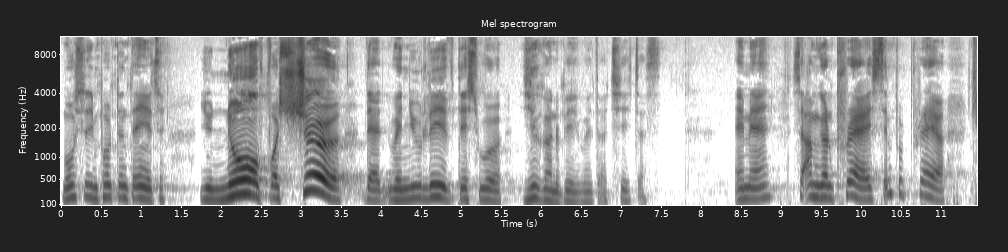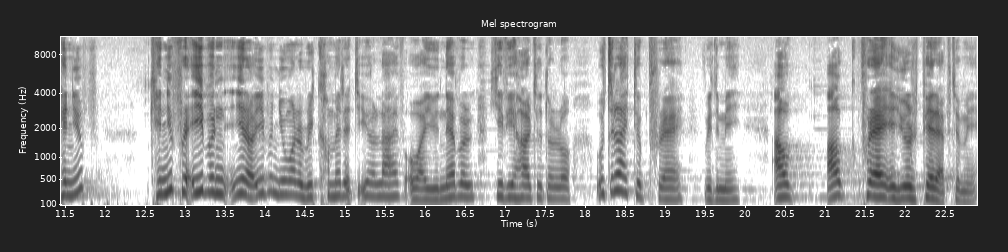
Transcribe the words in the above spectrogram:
Most important thing is you know for sure that when you leave this world, you're going to be with Jesus. Amen. So I'm going to pray, simple prayer. Can you can you pray even you know even you want to recommit it to your life or you never give your heart to the Lord? Would you like to pray with me? I'll I'll pray and you repeat after me,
